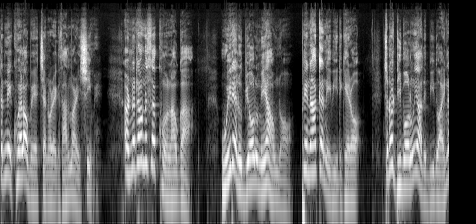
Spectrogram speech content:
တစ်နှစ်ခွဲလောက်ပဲကျန်တော့တဲ့ကစားသမားတွေရှိမယ်အဲ့တော့2029လောက်ကဝေးတယ်လို့ပြောလို့မရအောင်တော့ဖင်နာကတ်နေပြီတကယ်တော့ကျွန်တော်ဒီဘောလုံးရသည်ပြီးသွားပြီ2025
